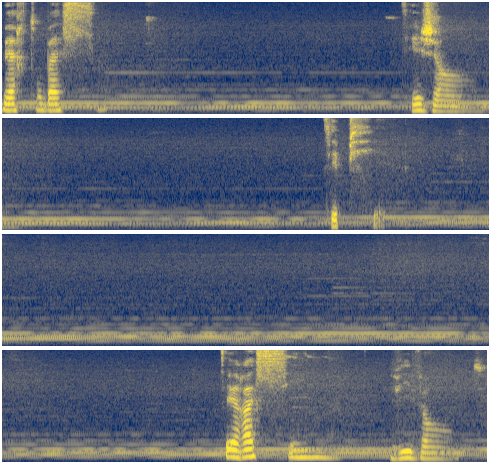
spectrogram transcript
vers ton bassin, tes jambes, tes pieds. Tes racines vivantes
